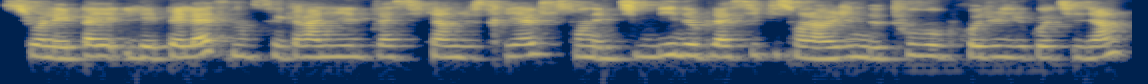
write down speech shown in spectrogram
sur les, les pellets, donc ces granulés de plastique industriels, ce sont des petites billes de plastique qui sont l'origine de tous vos produits du quotidien.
